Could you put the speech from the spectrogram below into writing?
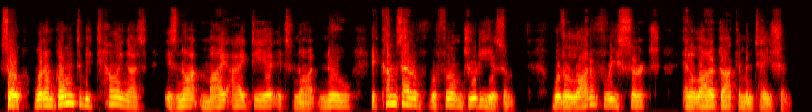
So, what I'm going to be telling us is not my idea, it's not new. It comes out of Reform Judaism with a lot of research and a lot of documentation.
